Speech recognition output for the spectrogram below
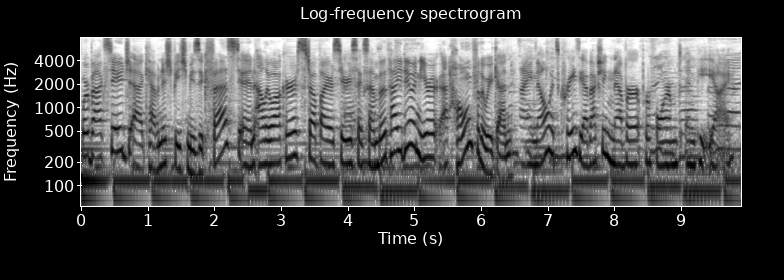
We're backstage at Cavendish Beach Music Fest, and Ali Walker stopped by our SiriusXM booth. How you doing? You're at home for the weekend. I know it's crazy. I've actually never performed in PEI.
